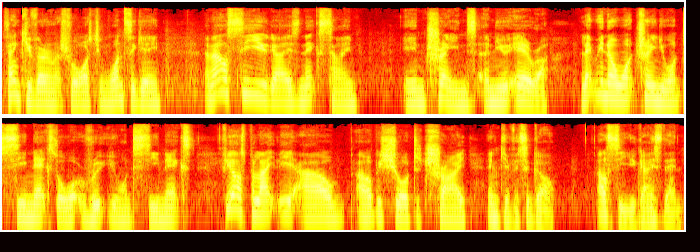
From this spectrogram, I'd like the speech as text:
Thank you very much for watching once again, and I'll see you guys next time in Trainz A New Era. Let me know what train you want to see next or what route you want to see next. If you ask politely, I'll, I'll be sure to try and give it a go. I'll see you guys then.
